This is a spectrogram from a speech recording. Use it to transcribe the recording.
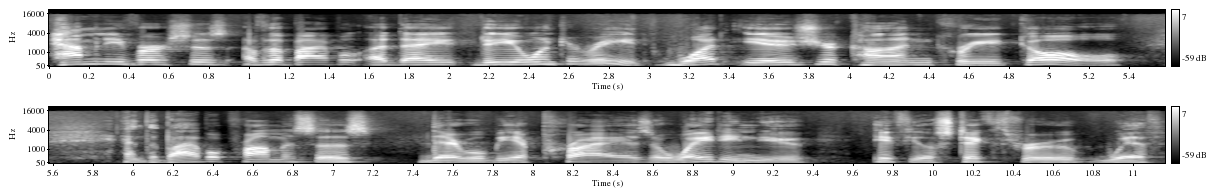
How many verses of the Bible a day do you want to read? What is your concrete goal? And the Bible promises there will be a prize awaiting you if you'll stick through with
